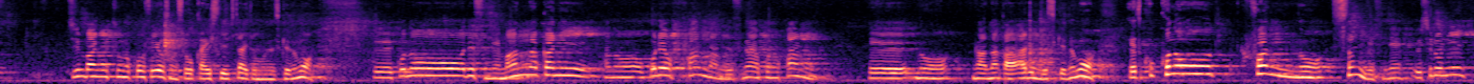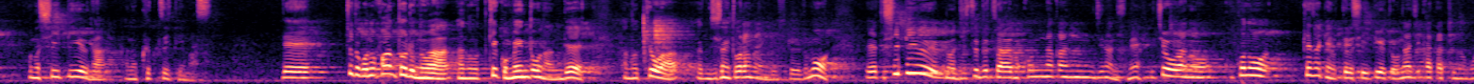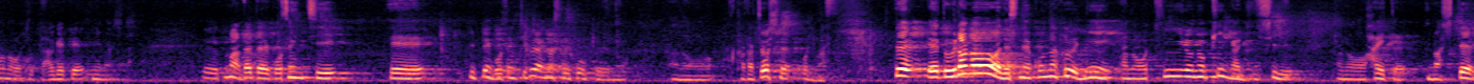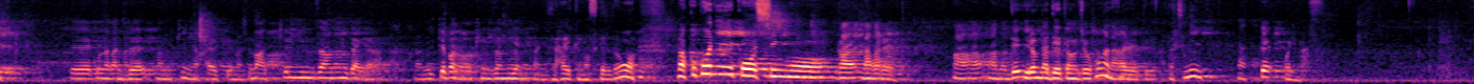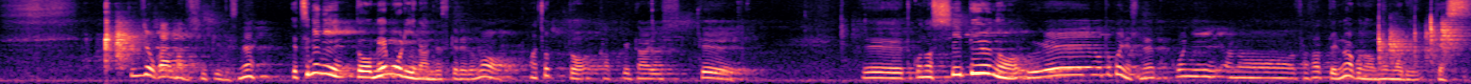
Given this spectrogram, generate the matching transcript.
順番にその構成要素を紹介していきたいと思うんですけども、えー、このですね、真ん中に、あのこれはファンなんですが、このファン、え、のがなんかあるんですけども、えーと、このファンの下にですね、後ろにこの CPU があのくっついています。で、ちょっとこのファン取るのはあの結構面倒なんで、あの今日は実際に取らないんですけれども、えー、と CPU の実物はこんな感じなんですね。一応あの、ここの計算機に載ってる CPU と同じ形のものをちょっと上げてみました。えー、まあ大体5センチ、えー、1.5センチぐらいの正方形のあの形をしております。で、えー、と裏側はですね、こんなふうにあの金色のピンがぎっしりあの生えていまして、えー、こんな感じであのピンが生えていまして、まあ、剣山みたいなあの生け花の剣山みたいな感じで入ってますけれども、まあ、ここにこう信号が流れると、まあ、あのでいろんなデータの情報が流れるという形になっております。以上がまず CPU ですね。で次にとメモリーなんですけれども、まあ、ちょっと拡大して、えー、とこの CPU の上のところにですね、ここにあの刺さっているのはこのメモリーです。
